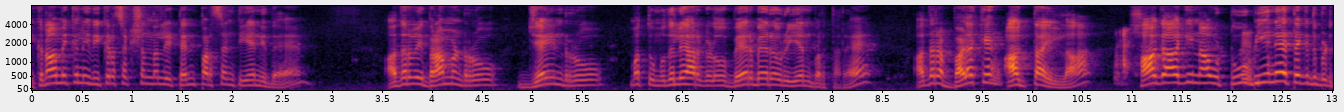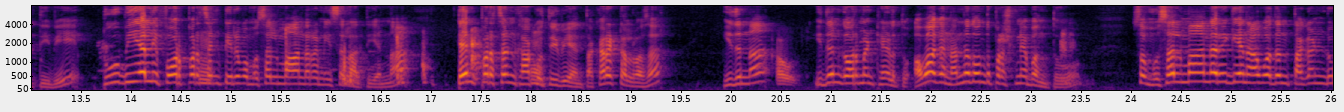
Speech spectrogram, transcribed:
ಎಕನಾಮಿಕಲಿ ವೀಕರ್ ಸೆಕ್ಷನ್ನಲ್ಲಿ ಟೆನ್ ಪರ್ಸೆಂಟ್ ಏನಿದೆ ಅದರಲ್ಲಿ ಬ್ರಾಹ್ಮಣರು ಜೈನರು ಮತ್ತು ಮುದಲಿಯಾರ್ಗಳು ಬೇರೆ ಬೇರೆಯವರು ಏನು ಬರ್ತಾರೆ? ಅದರ ಬಳಕೆ ಆಗ್ತಾ ಇಲ್ಲ. ಹಾಗಾಗಿ ನಾವು ಟೂ ಬಿನೇ ತೆಗೆದು ಬಿಡ್ತೀವಿ ಟೂ ಬಿಯಲ್ಲಿ ಫೋರ್ ಪರ್ಸೆಂಟ್ ಇರುವ ಮುಸಲ್ಮಾನರ ಮೀಸಲಾತಿಯನ್ನ ಟೆನ್ ಪರ್ಸೆಂಟ್ ಹಾಕೋತೀವಿ ಅಂತ. ಕರೆಕ್ಟ್ ಅಲ್ವಾ ಸರ್? ಇದನ್ನ ಇದನ್ನು ಗೌರ್ಮೆಂಟ್ ಹೇಳ್ತು. ಅವಾಗ ನನ್ನದೊಂದು ಪ್ರಶ್ನೆ ಬಂತು. ಸೊ ಮುಸಲ್ಮಾನರಿಗೆ ನಾವು ಅದನ್ನು ತಗೊಂಡು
